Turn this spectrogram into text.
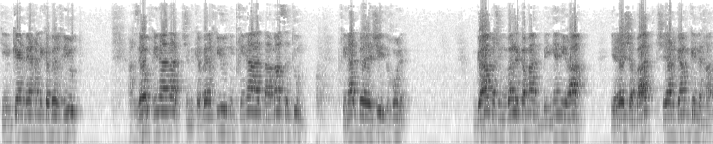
כי אם כן, מאיך אני אקבל חיות? אך זהו בחינה הנ"ל, שמקבל חיות מבחינת מאמר סתום, בחינת בראשית וכו'. גם מה שמובא לקמן בעניין יראה, ירא שבת, שייך גם כן לכאן.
